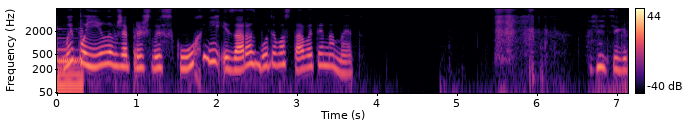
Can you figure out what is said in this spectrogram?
Ми поїли, вже прийшли з кухні і зараз будемо ставити намет. Тігр.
